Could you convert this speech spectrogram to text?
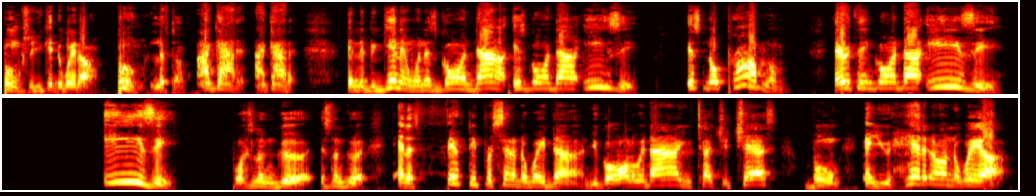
Boom. So you get the weight off. Boom. Lift off. I got it. I got it. In the beginning, when it's going down, it's going down easy. It's no problem. Everything going down easy. Easy. Boy, it's looking good. It's looking good. And it's 50% of the way done. You go all the way down, you touch your chest, boom, and you head it on the way up.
